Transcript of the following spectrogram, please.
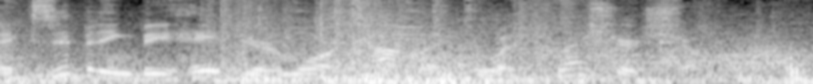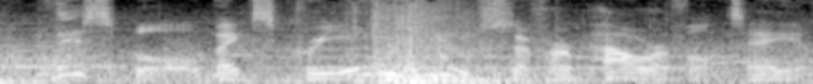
Exhibiting behavior more common to a thresher shark, this bull makes creative use of her powerful tail.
